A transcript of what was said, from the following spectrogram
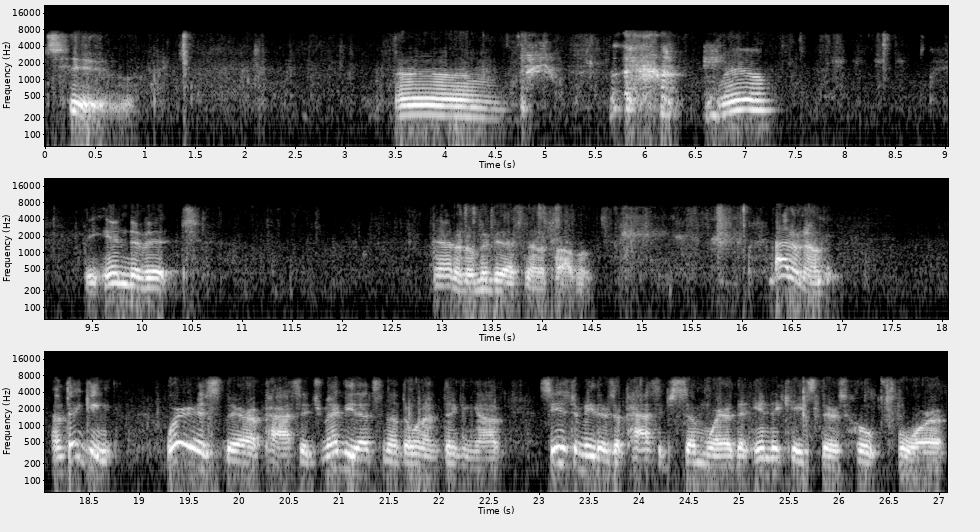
2. Um, well, the end of it, I don't know, maybe that's not a problem. I don't know. I'm thinking, where is there a passage? Maybe that's not the one I'm thinking of. Seems to me there's a passage somewhere that indicates there's hope for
